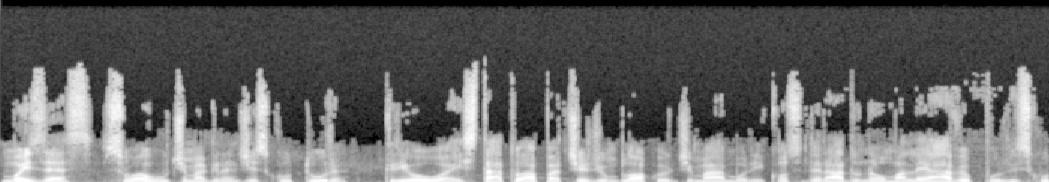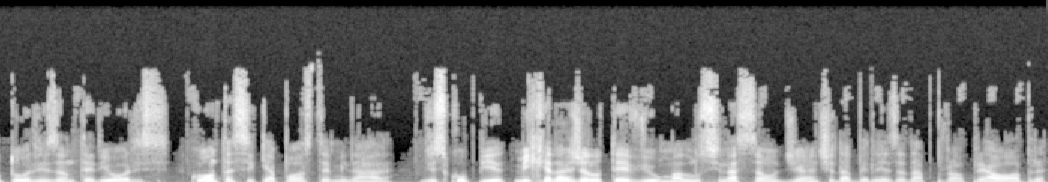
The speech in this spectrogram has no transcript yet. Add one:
Moisés, sua última grande escultura. Criou a estátua a partir de um bloco de mármore considerado não maleável por escultores anteriores. Conta-se que após terminar de esculpir, Michelangelo teve uma alucinação diante da beleza da própria obra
